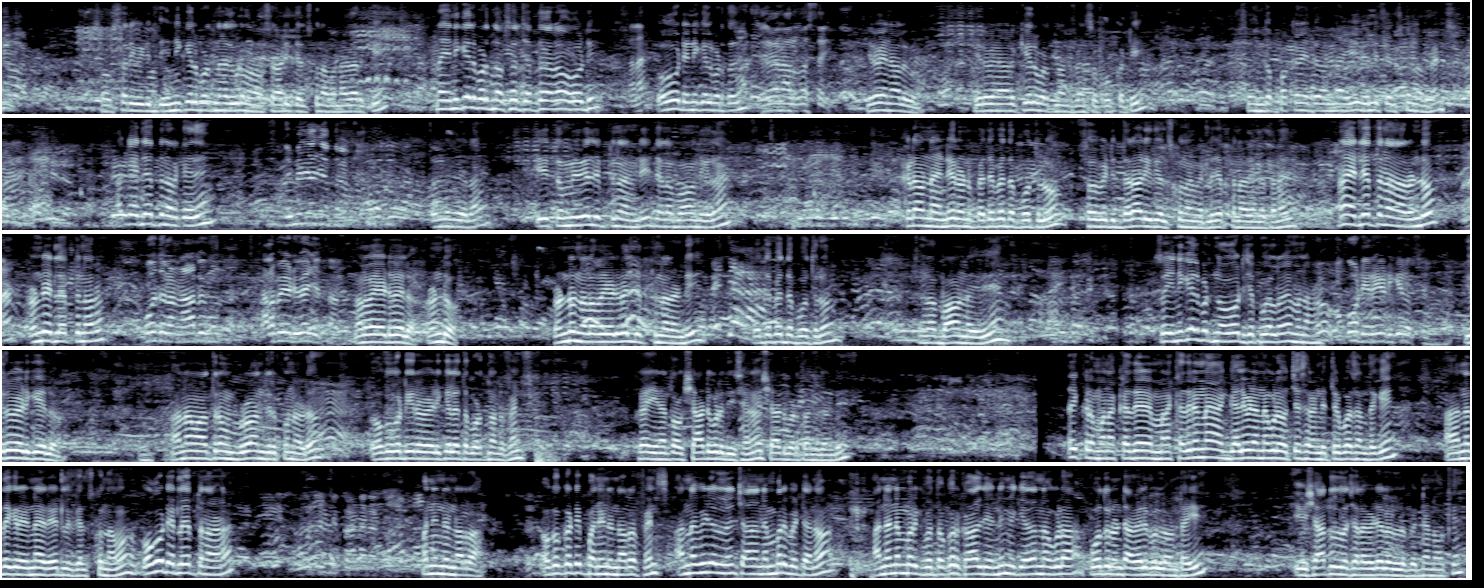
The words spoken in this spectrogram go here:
సో ఒకసారి వీడి ఎన్నికేలు పడుతున్నది కూడా మనం ఒకసారి అడిగి తెలుసుకుందాం అన్నగారికి. నా ఎన్నికేలు పడుతుంది ఒకసారి చెప్తారా? ఒకటి. ఒకటి ఎన్నికేలు పడుతుంది? ఇరవై నాలుగు వస్తాయి. ఇరవై నాలుగు. ఇరవై నాలుగు కేలు పడుతున్నాను ఫ్రెండ్స్ ఒక్కొక్కటి. సో ఇంకా పక్కన అయితే ఉన్నాయి వెళ్ళి తెలుసుకుందాం ఫ్రెండ్స్. అక్క ఎట్లా చెప్తున్నారు అక్క ఇది? తొమ్మిది వేలు ఇది తొమ్మిది వేలు చెప్తున్నారండి చాలా బాగుంది కదా. ఇక్కడ ఉన్నాయండి రెండు పెద్ద పెద్ద పోతులు. సో వీటి ధర అడిగి తెలుసుకుందాం ఎట్లా చెప్తున్నారు ఏం అన్న, ఎట్లా చెప్తున్నారు రెండు? రెండు ఎట్లా చెప్తున్నారు? నలభై నలభై ఏడు వేలు చెప్తాను నలభై ఏడు వేలు రెండు. రెండు నలభై ఏడు వేలు చెప్తున్నారండి. పెద్ద పెద్ద పోతులు. చాలా బాగున్నాయి ఇవి. సో ఎన్ని కేలు పడుతుంది? ఒకటి చెప్పగలరా ఏమన్నా? ఇరవై ఏడు కేలు అన్న మాత్రం బ్రో అని తిరుక్కున్నాడు. ఒక్కొక్కటి ఇరవై ఏడు కేలు అయితే పడుతున్నాడు ఫ్రెండ్స్. ఓకే ఈయనతో ఒక షార్ట్ కూడా తీశాను. షార్ట్ పెడతాను చూడండి. ఇక్కడ మన కదిరి మన కదిరిన గలివిడ అన్న కూడా వచ్చేసారండి తిరుపతి అంతకి ఆ అన్న దగ్గర ఎన్న రేట్లు తెలుసుకుందాము. ఒక్కొక్కటి ఎట్లా చెప్తున్నారన్న పన్నెండున్నర. ఒక్కొక్కటి పన్నెండున్నర ఫ్రెండ్స్. అన్న వీడియోలో చాలా నెంబర్ పెట్టాను. అన్న నెంబర్కి ప్రతి ఒక్కరు కాల్ చేయండి. మీకు ఏదన్నా కూడా పోతులు ఉంటే అవైలబుల్లో ఉంటాయి. ఈ షార్ట్లలో చాలా వీడియోలలో పెట్టాను ఓకే?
